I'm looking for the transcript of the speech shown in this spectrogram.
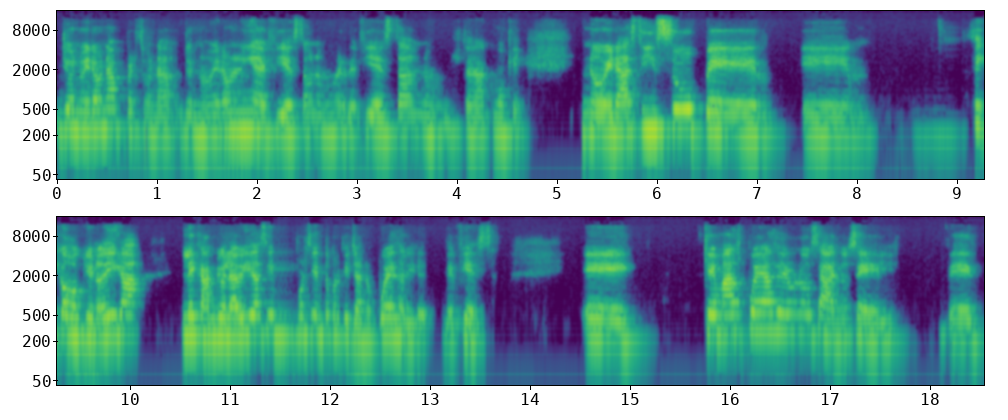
yo no era una persona, yo no era una niña de fiesta, una mujer de fiesta, no, o como que no era así súper, eh, sí, como que uno diga, le cambió la vida 100% porque ya no puede salir de, fiesta. Eh, ¿Qué más puede hacer uno? O sea, no sé, eh,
